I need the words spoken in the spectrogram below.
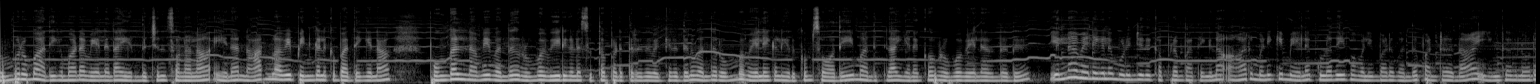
ரொம்ப ரொம்ப அதிகமான வேலை தான் இருந்துச்சுன்னு சொல்லலாம். ஏன்னா நார்மலாகவே பெண்களுக்கு பார்த்தீங்கன்னா பொங்கல்னாவே வந்து ரொம்ப வீடுகளை சுத்தப்படுத்துறது வைக்கிறதுன்னு வந்து ரொம்ப வேலைகள் இருக்கும். ஸோ அதே மாதிரி தான் எனக்கும் ரொம்ப வேலை இருந்தது. எல்லா வேலைகளும் முடிஞ்சதுக்கப்புறம் பார்த்தீங்கன்னா ஆறு மணிக்கு மேலே குலதெய்வ வழிபாடு வந்து பண்ணுறது தான் எங்களோட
